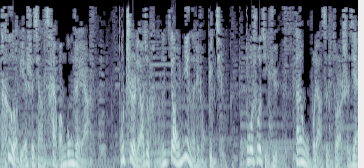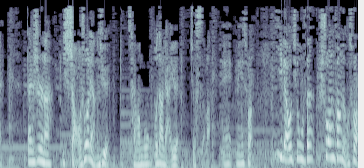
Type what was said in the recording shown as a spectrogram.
特别是像蔡桓公这样，不治疗就可能要命的这种病情，多说几句耽误不了自己多少时间。但是呢，你少说两句，蔡桓公不到俩月就死了。哎，没错，医疗纠纷双方有错，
